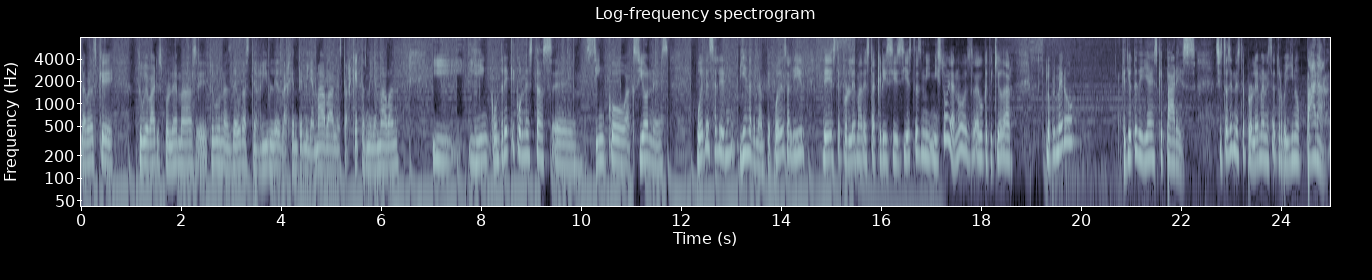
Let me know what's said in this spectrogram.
La verdad es que tuve varios problemas, eh, tuve unas deudas terribles, la gente me llamaba, las tarjetas me llamaban. Y, y encontré que con estas eh, cinco acciones puedes salir bien adelante, puedes salir de este problema, de esta crisis. Y esta es mi, mi historia, ¿no? Es algo que te quiero dar. Lo primero que yo te diría es que pares. Si estás en este problema, en este torbellino, para.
